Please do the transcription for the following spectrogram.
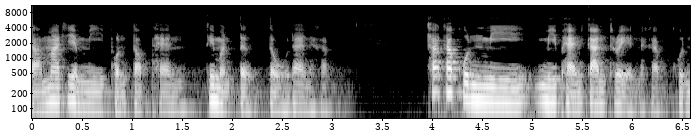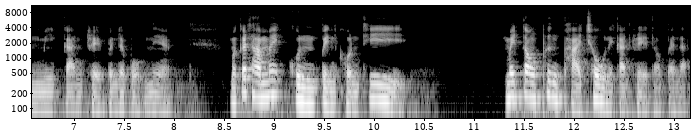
สามารถที่จะมีผลตอบแทนที่มันเติบโตได้นะครับ ถ้าถ้าคุณมีมีแผนการเทรดนะครับ คุณมีการเทรดเป็นระบบเนี่ย มันก็ทำให้คุณเป็นคนที่ ไม่ต้องพึ่งพาโชคในการเทรดต่อไปละ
